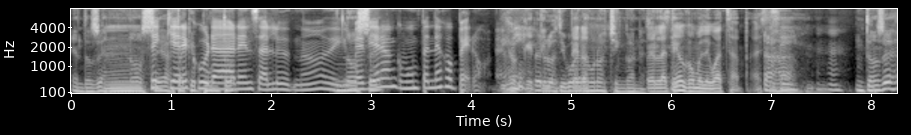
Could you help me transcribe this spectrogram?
Entonces Mm. no sé Se hasta quiere qué curar punto- en salud, ¿no? De- No me sé. vieron como un pendejo, pero. Dijo que- Pero los tipos pero- eran unos chingones. Pero la Sí. tengo como el de WhatsApp. Así. Ajá. sí, ajá. Entonces,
